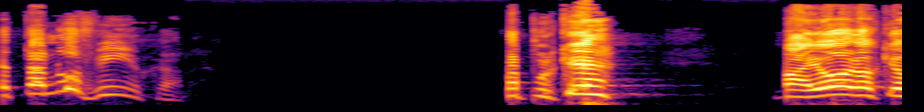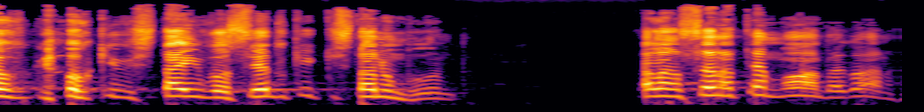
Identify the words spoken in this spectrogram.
Você está novinho, cara. Sabe por quê? Maior é o que, o que está em você do que o que está no mundo. Está lançando até moda agora.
